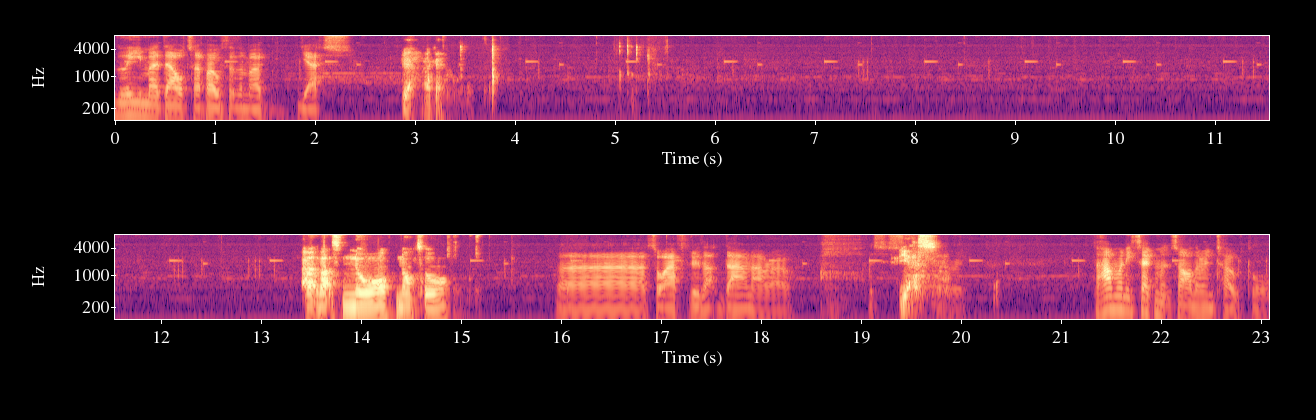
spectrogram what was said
Lima, Delta, both of them are yes. Yeah. Okay. Uh, that's nor, not or. Uh, so I have to do that down arrow. Oh, this is so Yes. scary. How many segments are there in total?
